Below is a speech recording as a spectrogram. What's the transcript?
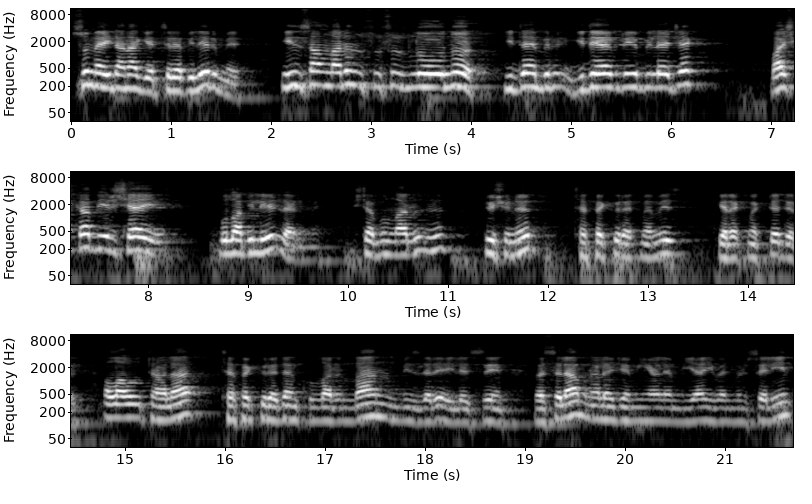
Su meydana getirebilir mi? İnsanların susuzluğunu giderebilecek başka bir şey bulabilirler mi? İşte bunları düşünüp tefekkür etmemiz gerekmektedir. Allahu Teala tefekkür eden kullarından bizleri eylesin. Ve selamun ala cemiyel enbiya vel mürselin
